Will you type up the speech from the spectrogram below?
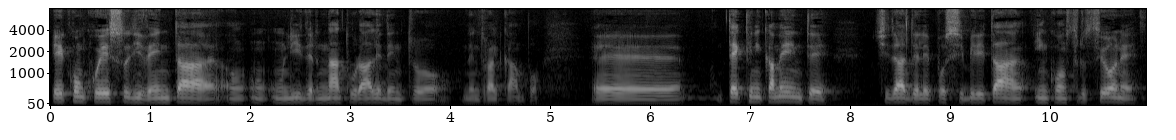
e con questo diventa un, un leader naturale dentro, dentro al campo. Eh, tecnicamente ci dà delle possibilità in costruzione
